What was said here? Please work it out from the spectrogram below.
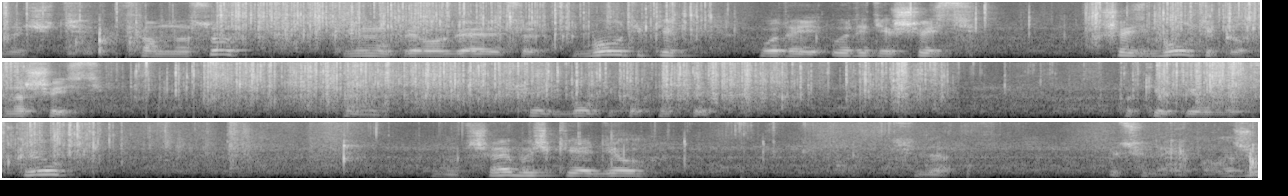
значит, сам насос. К нему прилагаются болтики. Вот, вот эти 6, 6 болтиков на 6. 6 болтиков на 6. Пакет я уже вскрыл. Вот шайбочки одел. Сюда. Вот сюда я положу.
